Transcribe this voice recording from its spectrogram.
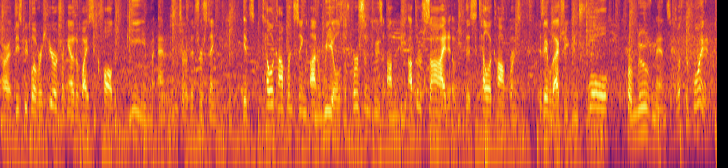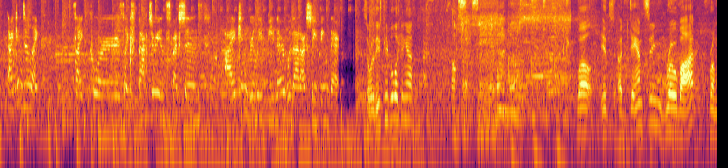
All right, these people over here are checking out a device called Beam, and this is sort of interesting. It's teleconferencing on wheels. The person who's on the other side of this teleconference is able to actually control her movements. What's the point? I can do like site tours, like factory inspections. I can really be there without actually being there. So what are these people looking at? I'm sexy and I know. Well, it's a dancing robot from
